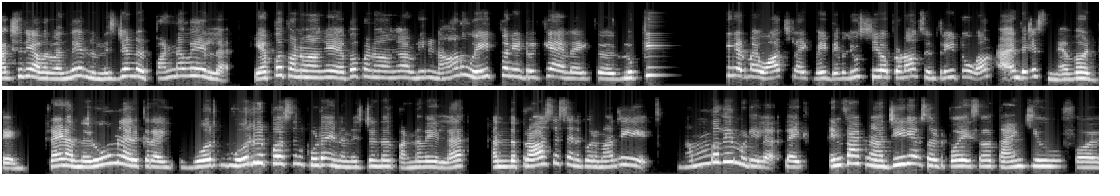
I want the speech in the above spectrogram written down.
ஆக்சுவலி அவர் வந்து என்ன மிஸ்ஜெண்டர் பண்ணவே இல்லை எப்ப பண்ணுவாங்க எப்ப பண்ணுவாங்க அப்படின்னு நானும் வெயிட் பண்ணிட்டு இருக்கேன் like looking at my watch like wait they will use Shiva pronouns in 3 2 1 and they just never did right அந்த ரூம்ல இருக்கிற ஒரு ஒரு பர்சன் கூட என்ன மிஸ்ஜெண்டர் பண்ணவே இல்லை. அந்த ப்ராசஸ் எனக்கு ஒரு மாதிரி நம்பவே முடியல. லைக் இன்ஃபேக்ட் நான் ஜிவிஎம் சொல்லிட்டு போய் sir thank you for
